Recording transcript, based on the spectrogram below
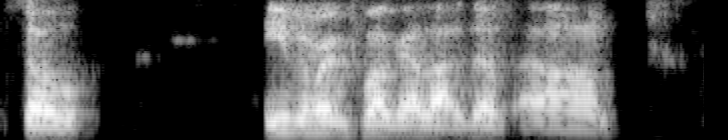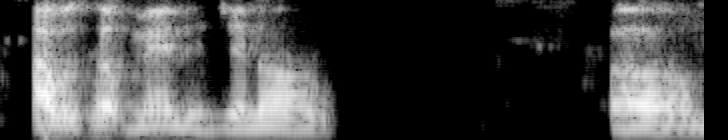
So even right before I got locked up, um, I was help managing um um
